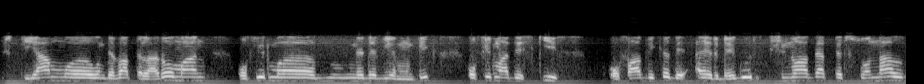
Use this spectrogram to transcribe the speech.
știam uh, undeva pe la Roman, o firmă, ne deviem un pic, o firmă a deschis o fabrică de airbag-uri și nu avea personal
